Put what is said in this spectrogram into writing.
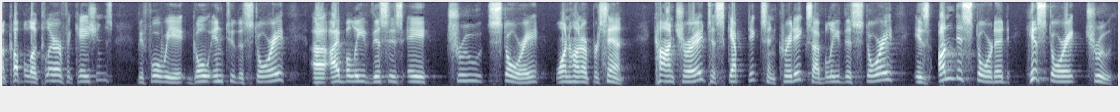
a couple of clarifications before we go into the story. uh, I believe this is a true story 100%. Contrary to skeptics and critics, I believe this story is undistorted historic truth.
